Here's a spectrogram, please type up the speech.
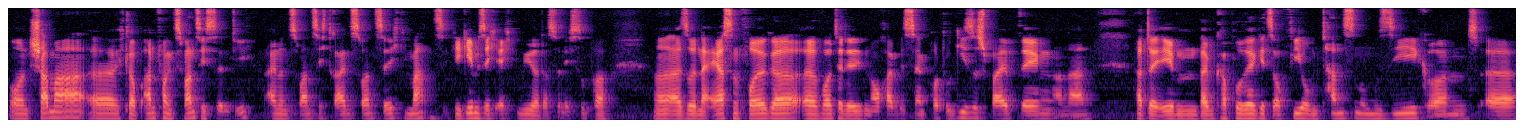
und Chama, äh, ich glaube Anfang 20 sind die, 21, 23, die, machen, die geben sich echt Mühe, das finde ich super. Äh, also in der ersten Folge äh, wollte der denen auch ein bisschen Portugiesisch beibringen und dann hat er eben, beim Capoeira geht es auch viel um Tanzen und Musik und äh,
